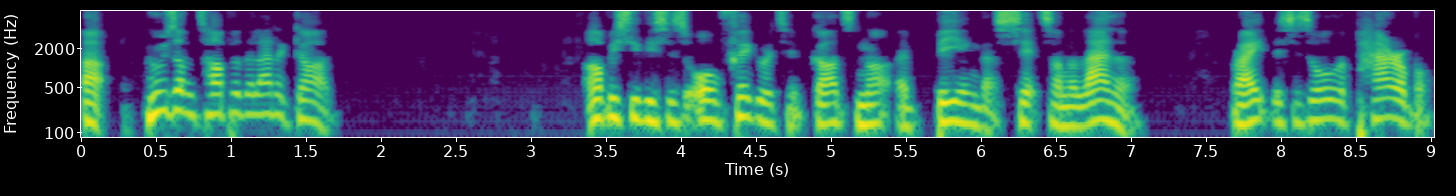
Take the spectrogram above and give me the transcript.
up. Who's on top of the ladder? God. Obviously, this is all figurative. God's not a being that sits on a ladder, right? This is all a parable.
